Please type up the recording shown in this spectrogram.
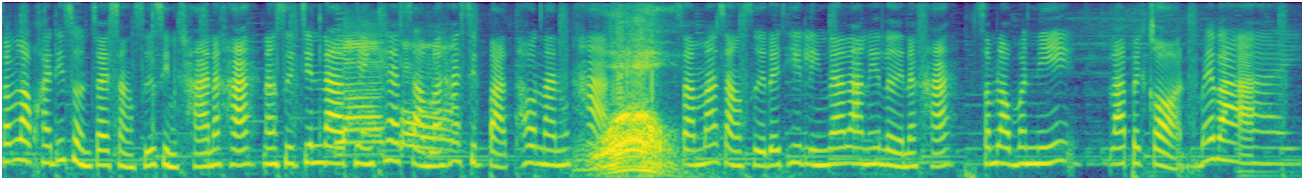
สำหรับใครที่สนใจสั่งซื้อสินค้านะคะ หนังสือจินดาเพียงแค่ 350 บาทเท่านั้นค่ะ Wow. สามารถสั่งซื้อได้ที่ลิงก์ด้านล่างนี้เลยนะคะสำหรับวันนี้ลาไปก่อน บ๊ายบาย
